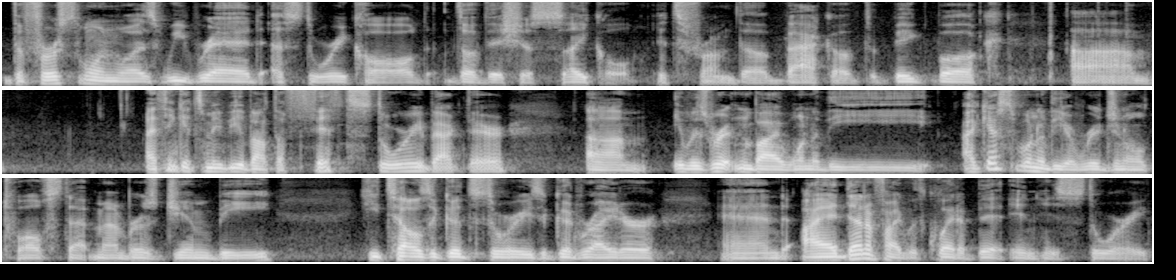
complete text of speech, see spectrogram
the first one was we read a story called The Vicious Cycle. It's from the back of the big book. Um, I think it's maybe about the fifth story back there. Um, it was written by one of the, I guess, one of the original 12 step members, Jim B. He tells a good story, he's a good writer, and I identified with quite a bit in his story.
